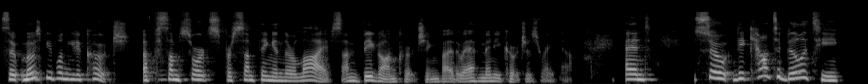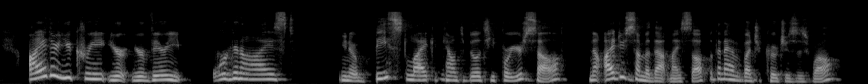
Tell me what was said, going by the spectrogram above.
So most people need a coach of some sorts for something in their lives. I'm big on coaching, by the way. I have many coaches right now, and so the accountability. Either you create your your very organized, you know, beast like accountability for yourself. Now I do some of that myself, but then I have a bunch of coaches as well.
